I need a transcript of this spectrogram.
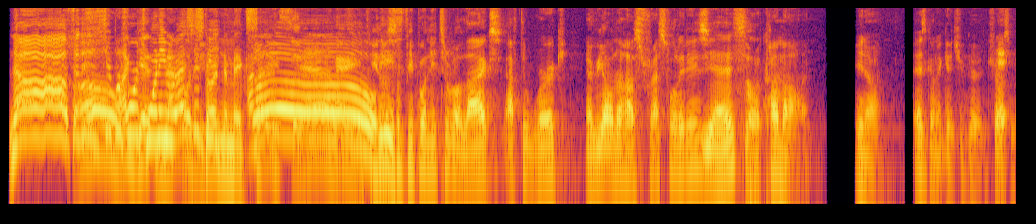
No. So this Oh, is Super I get- 420 now recipe. it's starting to make sense. Oh. Hey, you know, some people need to relax after work, and we all know how stressful it is. Yes. So come on, you know, it's gonna get you good. Trust me.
